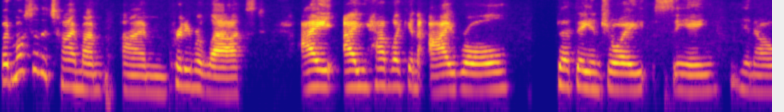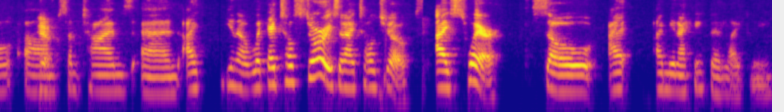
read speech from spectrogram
But most of the time I'm I'm pretty relaxed. I I have like an eye roll that they enjoy seeing, you know, um, Yeah. sometimes. And I, you know, like I tell stories and I tell jokes. I swear. So I I mean, I think they like me.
